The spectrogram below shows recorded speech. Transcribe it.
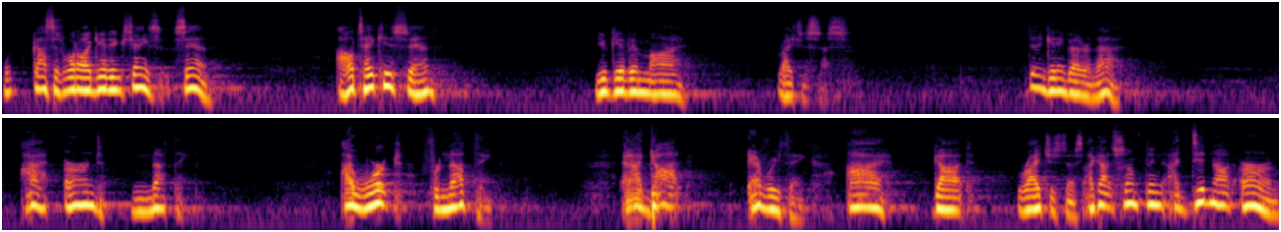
Well, God says, What do I get in exchange? Sin. I'll take his sin. You give him my righteousness. It doesn't get any better than that. I earned nothing. I worked for nothing. And I got everything. I got righteousness. I got something I did not earn,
